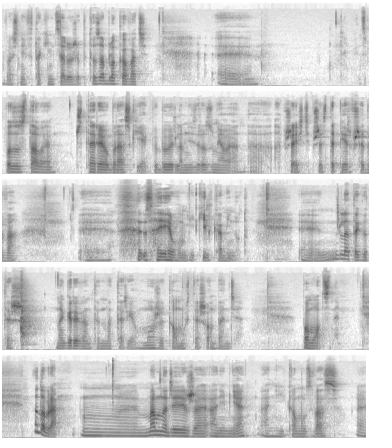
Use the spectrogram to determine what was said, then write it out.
właśnie w takim celu, żeby to zablokować. E, więc pozostałe cztery obrazki jakby były dla mnie zrozumiałe, a, a przejście przez te pierwsze dwa e, zajęło mi kilka minut. E, dlatego też nagrywam ten materiał. Może komuś też on będzie pomocny. No dobra, mm, mam nadzieję, że ani mnie, ani komu z Was e,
